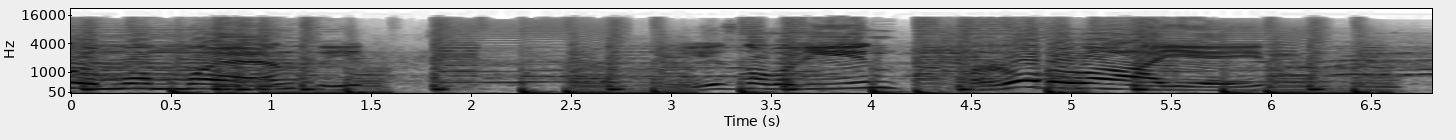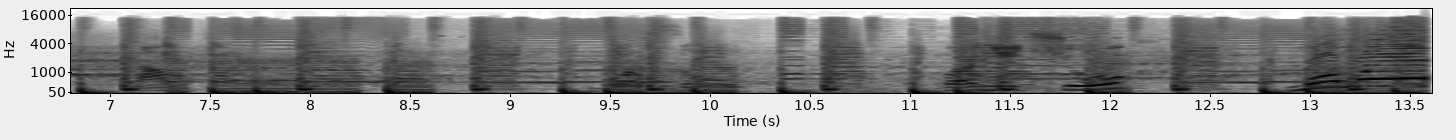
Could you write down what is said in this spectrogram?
Момент. І, і знову він пробиває. Там Борсук. Корнійчук. Момент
